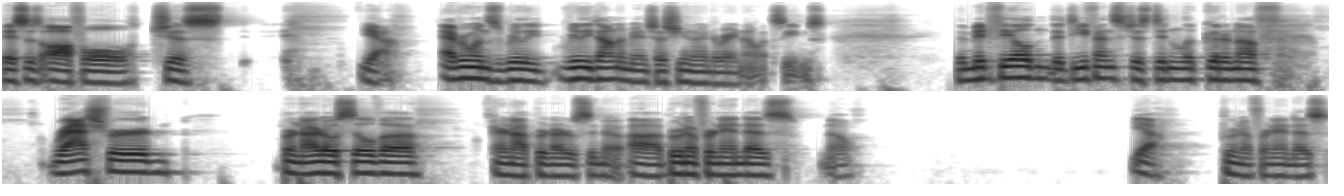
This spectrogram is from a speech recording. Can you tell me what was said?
this is awful. Just yeah. Everyone's really, really down on Manchester United right now, it seems. The midfield, the defense just didn't look good enough. Rashford, Bernardo Silva, or not Bernardo Silva, uh, Bruno Fernandes. No, yeah, Bruno Fernandes.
